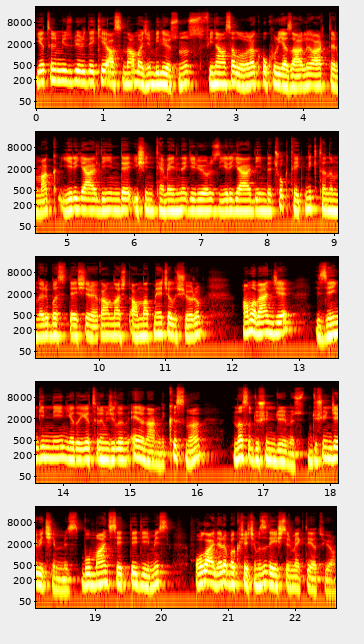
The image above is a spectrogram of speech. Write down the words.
Yatırım 101'deki aslında amacım biliyorsunuz finansal olarak okur yazarlığı arttırmak. Yeri geldiğinde işin temeline giriyoruz. Yeri geldiğinde çok teknik tanımları basitleştirerek anlaş- anlatmaya çalışıyorum. Ama bence zenginliğin ya da yatırımcılığın en önemli kısmı nasıl düşündüğümüz, düşünce biçimimiz, bu mindset dediğimiz olaylara bakış açımızı değiştirmekte yatıyor.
